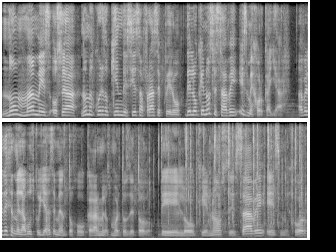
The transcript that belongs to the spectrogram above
No mames, o sea, no me acuerdo quién decía esa frase, pero de lo que no se sabe es mejor callar. A ver, déjenme la busco, ya se me antojó cagarme los muertos de todo. De lo que no se sabe es mejor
